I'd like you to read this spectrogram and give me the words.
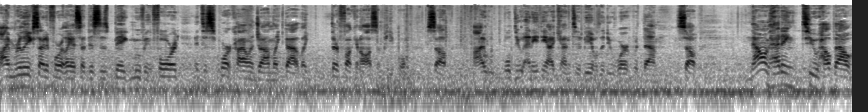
I'm really excited for it. Like I said, this is big moving forward, and to support Kyle and John like that, like they're fucking awesome people. So I will do anything I can to be able to do work with them. So now I'm heading to help out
